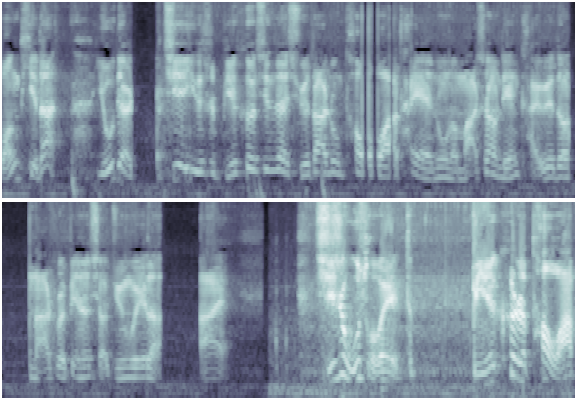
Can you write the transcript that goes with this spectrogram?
王铁蛋有点介意的是，别克现在学大众套娃太严重了，马上连凯越都拿出来变成小君威了。哎，其实无所谓，它别克的套娃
